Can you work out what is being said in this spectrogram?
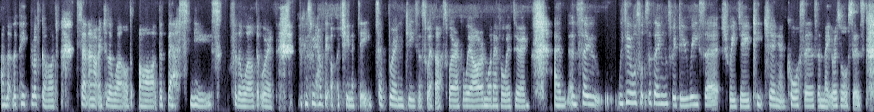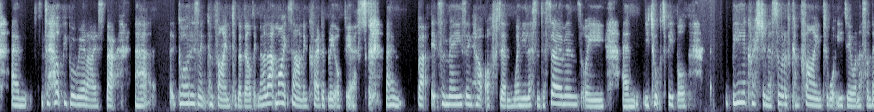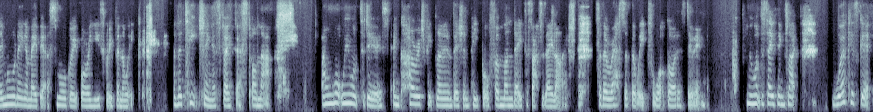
and that the people of God sent out into the world are the best news for the world that we're in because we have the opportunity to bring Jesus with us wherever we are and whatever we're doing. Um, and so we do all sorts of things. We do research, we do teaching and courses and make resources um, to help people realize that. Uh, God isn't confined to the building. Now, that might sound incredibly obvious, um, but it's amazing how often when you listen to sermons or you um, you talk to people being a christian is sort of confined to what you do on a sunday morning and maybe at a small group or a youth group in the week. And the teaching is focused on that. And what we want to do is encourage people and envision people for monday to saturday life for the rest of the week for what god is doing. We want to say things like work is good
